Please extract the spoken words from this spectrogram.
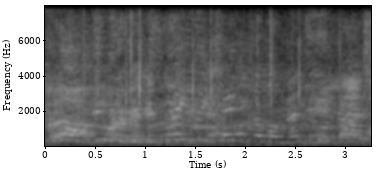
Bro, you were completely changing the momentum of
